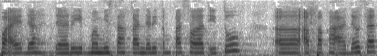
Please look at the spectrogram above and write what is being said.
faedah dari memisahkan dari tempat sholat itu uh, apakah ada Ustaz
